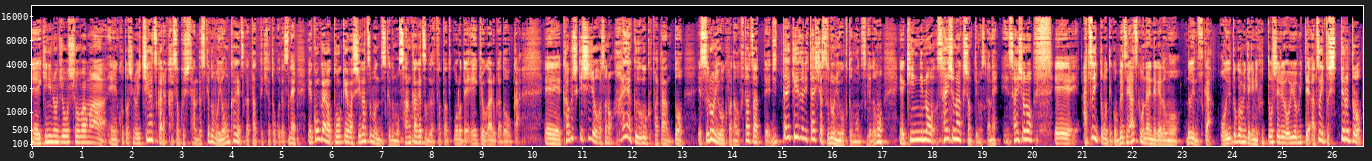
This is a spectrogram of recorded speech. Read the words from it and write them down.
えー、金利の上昇はまあ、えー、今年の1月から加速したんですけども、4ヶ月が経ってきたところですね。えー、今回の統計は4月分ですけども、3ヶ月が経ったところで影響があるかどうか。えー、株式市場はその早く動くパターンと、スローに動くパターンが2つあって、実体経済に対してはスローに動くと思うんですけども、えー、金利の最初のアクションって言いますかね、最初の、えー、熱いと思ってこう別に熱くもないんだけども、どういうんですか、お湯とか見た時に沸騰しているお湯を見て熱いと知ってると、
